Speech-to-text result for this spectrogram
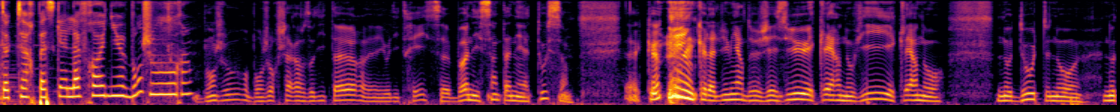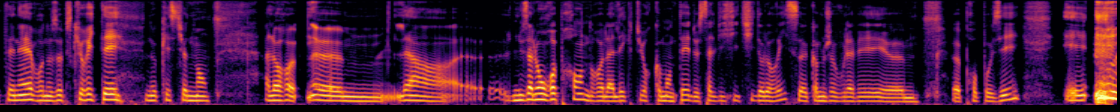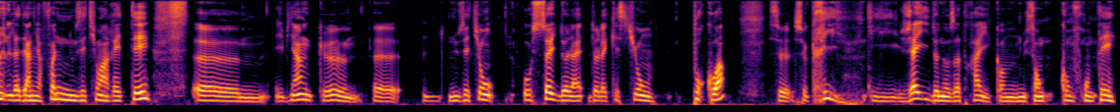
Docteur Pascal Lafrogne, bonjour. Bonjour, bonjour chers auditeurs et auditrices. Bonne et sainte année à tous. Euh, que, que la lumière de Jésus éclaire nos vies, éclaire nos, nos doutes, nos, nos ténèbres, nos obscurités, nos questionnements. Alors euh, là, nous allons reprendre la lecture commentée de Salvifici Doloris, comme je vous l'avais euh, euh, proposé. Et la dernière fois, nous nous étions arrêtés, euh, eh bien que euh, nous étions au seuil de la, question pourquoi ce, cri qui jaillit de nos entrailles quand nous sommes confrontés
